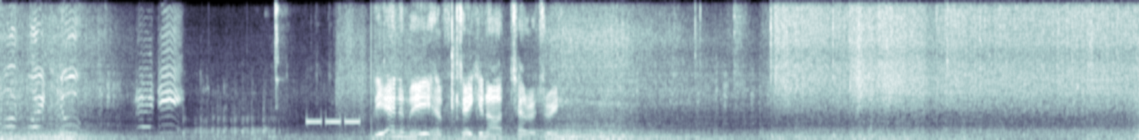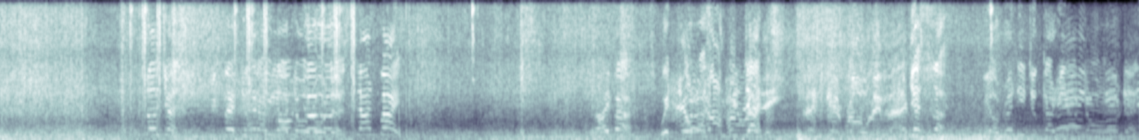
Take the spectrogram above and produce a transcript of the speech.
Four point two. Ready. The enemy have taken our territory. Soldiers, prepare to carry out our orders. Stand by. Driver, wait for us to Chopper detach. ready. Let's get rolling, lads. Yes, sir. We are ready to carry out our orders.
